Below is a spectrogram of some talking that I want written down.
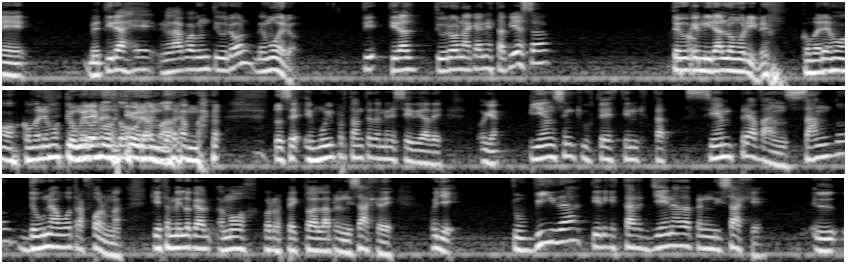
Eh, me tiras en el agua con un tiburón, me muero. Tira el tiburón acá en esta pieza, tengo que mirarlo morir. Comeremos, comeremos tiburón dos horas más. Entonces, es muy importante también esa idea de, oigan, piensen que ustedes tienen que estar siempre avanzando de una u otra forma. Que es también lo que hablamos con respecto al aprendizaje, de, oye, tu vida tiene que estar llena de aprendizaje. El,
